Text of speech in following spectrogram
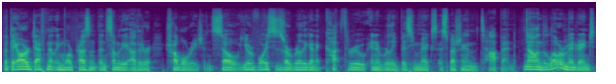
but they are definitely more present than some of the other treble regions. So your voices are really gonna cut through in a really busy mix, especially on the top end. Now on the lower mid range,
